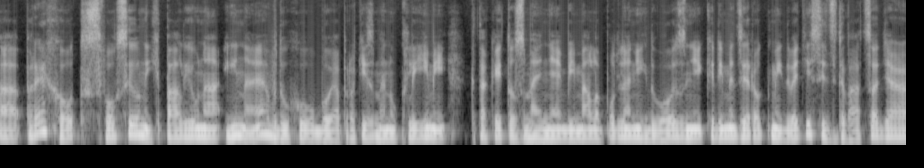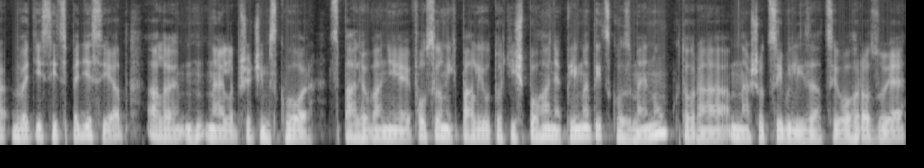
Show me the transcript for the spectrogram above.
a prechod z fosílnych palív palív na iné v duchu boja proti zmenu klímy. K takejto zmene by malo podľa nich dôjsť niekedy medzi rokmi 2020 a 2050, ale najlepšie čím skôr. Spáľovanie fosílnych palív totiž poháňa klimatickú zmenu, ktorá našu civilizáciu ohrozuje.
